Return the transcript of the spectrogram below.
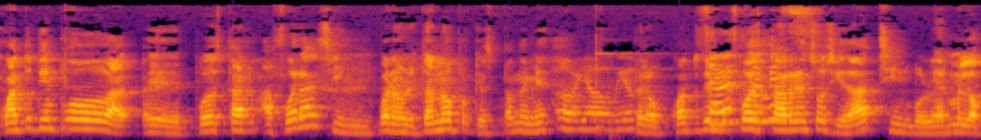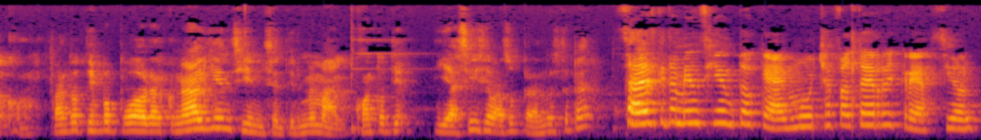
¿cuánto tiempo eh, puedo estar afuera sin. Bueno, ahorita no porque es pandemia. Obvio, obvio. Pero ¿cuánto tiempo ¿Sabes puedo también? estar en sociedad sin volverme loco? ¿Cuánto tiempo puedo hablar con alguien sin sentirme mal? ¿Cuánto tiempo? Y así se va superando este pedo. Sabes que también siento que hay mucha falta de recreación,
